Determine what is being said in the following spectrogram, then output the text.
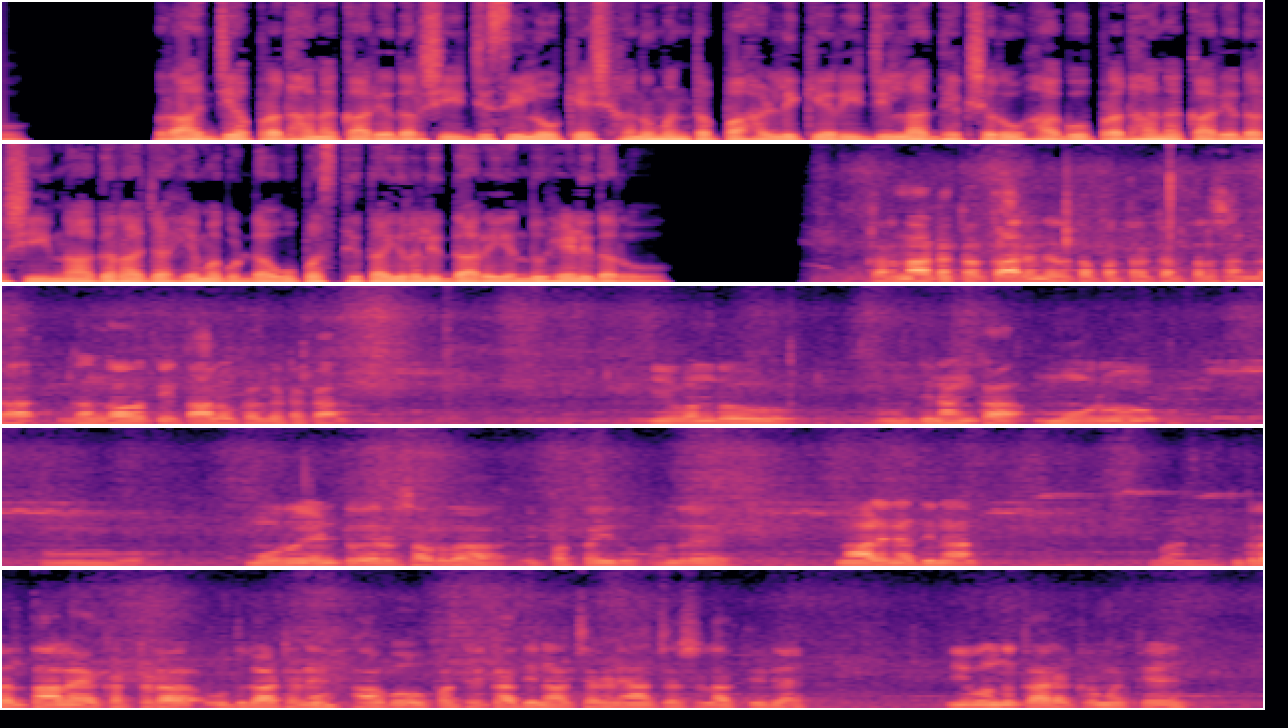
ರಾಜ್ಯ ಪ್ರಧಾನ ಕಾರ್ಯದರ್ಶಿ ಜಿಸಿ ಲೋಕೇಶ್, ಹನುಮಂತಪ್ಪ ಹಳ್ಳಿಕೇರಿ ಜಿಲ್ಲಾಧ್ಯಕ್ಷರು ಹಾಗೂ ಪ್ರಧಾನ ಕಾರ್ಯದರ್ಶಿ ನಾಗರಾಜ ಹೇಮಗುಡ್ಡ ಉಪಸ್ಥಿತ ಇರಲಿದ್ದಾರೆ ಎಂದು ಹೇಳಿದರು. ಕರ್ನಾಟಕ ಕಾರ್ಯನಿರತ ಪತ್ರಕರ್ತರ ಸಂಘ, ಗಂಗಾವತಿ ತಾಲೂಕು ಘಟಕ. ಈ ಒಂದು ದಿನಾಂಕ ಮೂರು ಮೂರು ಎಂಟು ಎರಡು ಸಾವಿರದ ಇಪ್ಪತ್ತೈದು, ಅಂದರೆ ನಾಳಿನ ದಿನ ಗ್ರಂಥಾಲಯ ಕಟ್ಟಡ ಉದ್ಘಾಟನೆ ಹಾಗೂ ಪತ್ರಿಕಾ ದಿನಾಚರಣೆ ಆಚರಿಸಲಾಗ್ತಿದೆ. ಈ ಒಂದು ಕಾರ್ಯಕ್ರಮಕ್ಕೆ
